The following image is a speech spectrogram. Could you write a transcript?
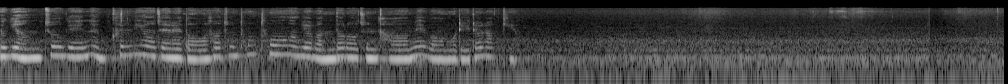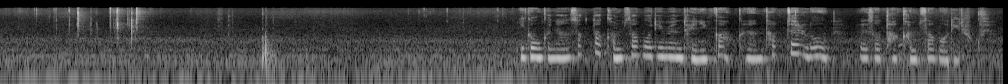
여기 안쪽에는 클리어 젤을 넣어서 좀 통통하게 만들어준 다음에 마무리를 할게요. 이건 그냥 싹 다 감싸버리면 되니까 그냥 탑젤로 해서 다 감싸버리려고요.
